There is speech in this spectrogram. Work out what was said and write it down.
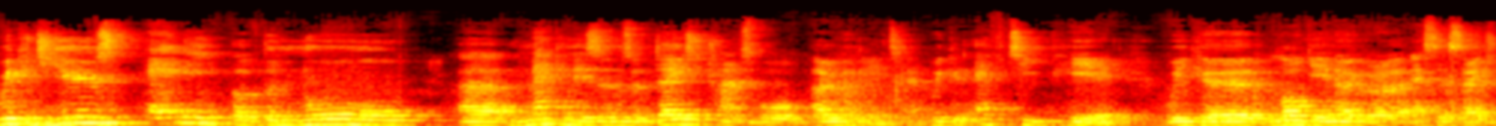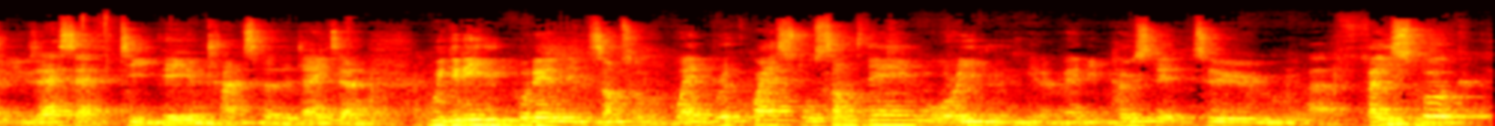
We could use any of the normal uh, mechanisms of data transport over the internet. We could FTP it. We could log in over SSH or use SFTP and transfer the data. We could even put it in some sort of web request or something, or even you know maybe post it to uh, Facebook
